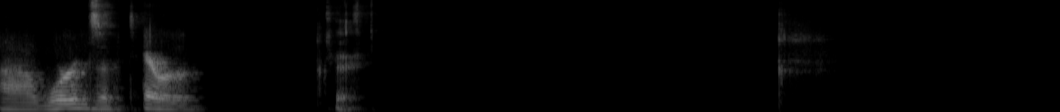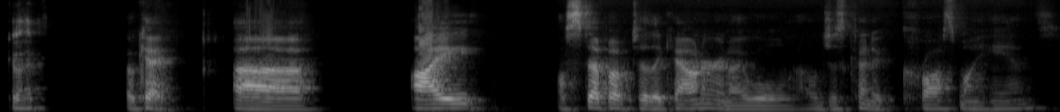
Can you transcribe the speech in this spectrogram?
uh words of terror. Okay. Go ahead. Okay. Uh I I'll step up to the counter and I will I'll just kind of cross my hands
